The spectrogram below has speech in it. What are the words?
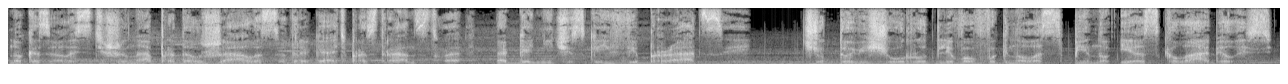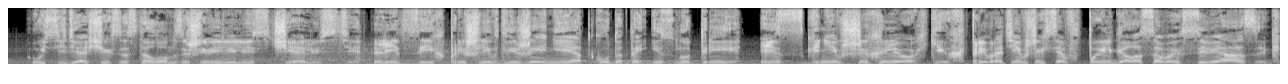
но, казалось, тишина продолжала содрогать пространство агонической вибрацией. Чудовище уродливо выгнуло спину и осклабилось. У сидящих за столом зашевелились челюсти. Лица их пришли в движение откуда-то изнутри, из сгнивших легких, превратившихся в пыль голосовых связок,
